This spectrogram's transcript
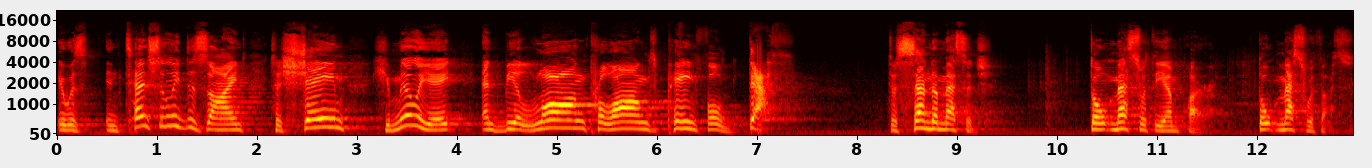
it was intentionally designed to shame, humiliate, and be a long, prolonged, painful death. To send a message don't mess with the empire, don't mess with us.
